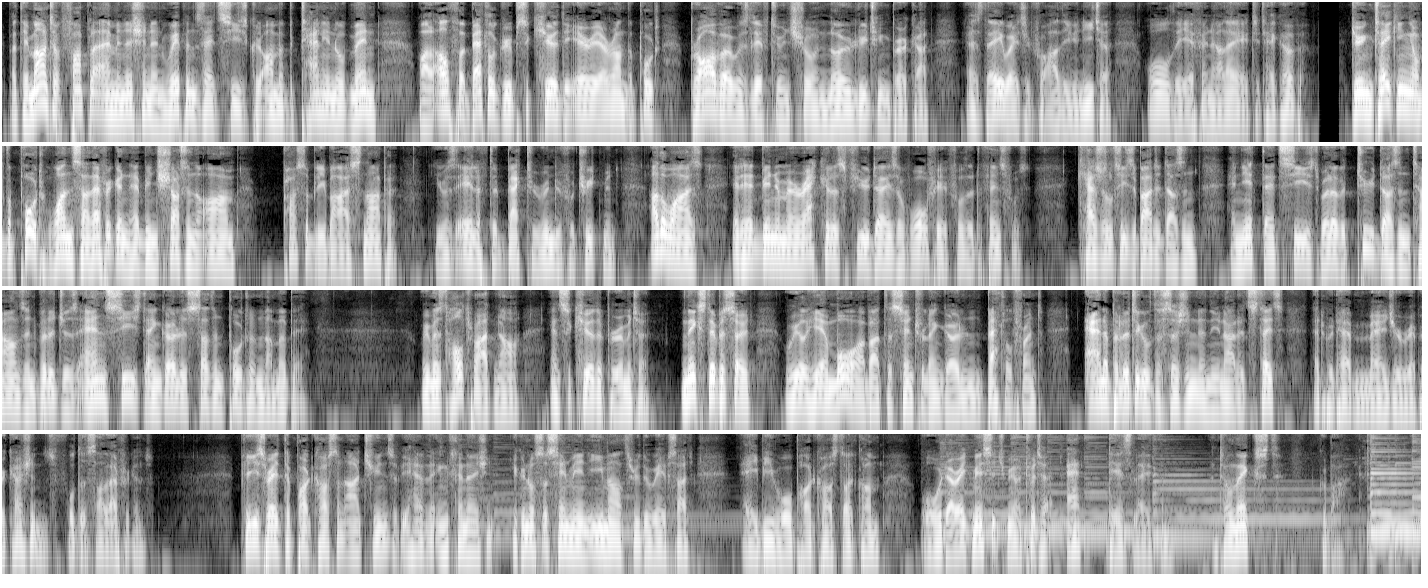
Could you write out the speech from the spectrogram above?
But the amount of FAPLA ammunition and weapons they'd seized could arm a battalion of men. While Alpha Battle Group secured the area around the port, Bravo was left to ensure no looting broke out as they waited for either UNITA or the FNLA to take over. During taking of the port, one South African had been shot in the arm, possibly by a sniper. He was airlifted back to Rundu for treatment. Otherwise, it had been a miraculous few days of warfare for the Defence Force. Casualties about a dozen, and yet they had seized well over two dozen towns and villages and seized Angola's southern port of Namibe. We must halt right now and secure the perimeter. Next episode, we'll hear more about the Central Angolan battlefront and a political decision in the United States that would have major repercussions for the South Africans. Please rate the podcast on iTunes if you have the inclination. You can also send me an email through the website, abwarpodcast.com, or direct message me on Twitter at Des Latham. Until next, goodbye.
